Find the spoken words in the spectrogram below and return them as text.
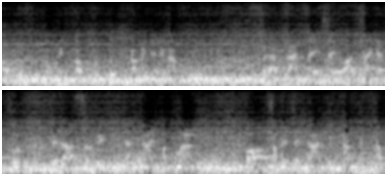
ขอบคุณทุกคอมเมนต์ ขอบคุณทุกกำลังใจนะครับสำหรับการใส่สายอ่อนสายแคปซูลเวลาสวิตจะง่ายมาก ๆ ก็ทำเป็นงานอีกครั้งหนึ่งครับ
